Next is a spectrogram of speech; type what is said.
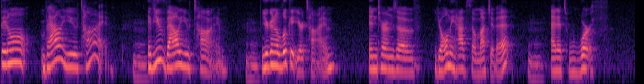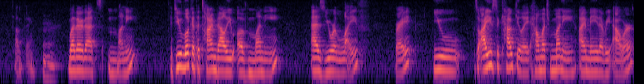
they don't value time. Mm-hmm. If you value time, mm-hmm. you're gonna look at your time in terms of you only have so much of it, mm-hmm. and it's worth something. Whether that's money, if you look at the time value of money as your life, right? You so I used to calculate how much money I made every hour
